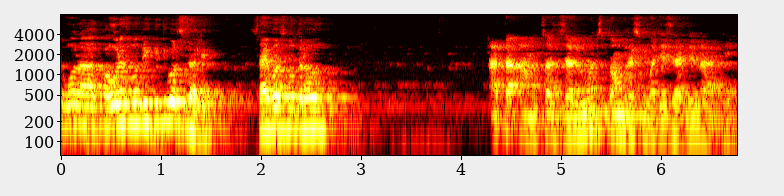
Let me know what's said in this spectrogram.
तुम्हाला काँग्रेसमध्ये किती वर्ष झाले? साहेबासोबत राहून आता आमचा जन्मच काँग्रेसमध्ये झालेला आहे.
